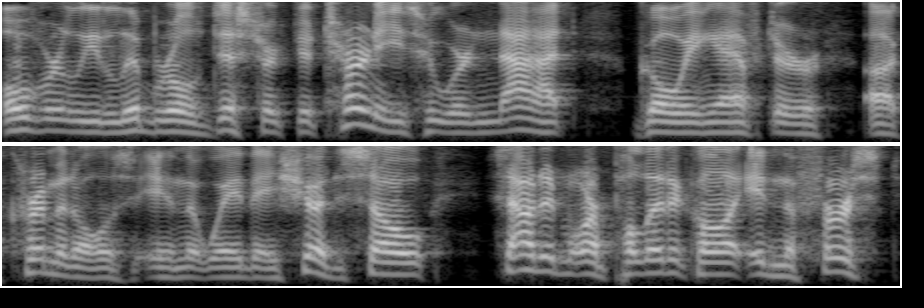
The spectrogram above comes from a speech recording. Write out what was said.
overly liberal district attorneys who were not going after uh, criminals in the way they should. So sounded more political in the first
